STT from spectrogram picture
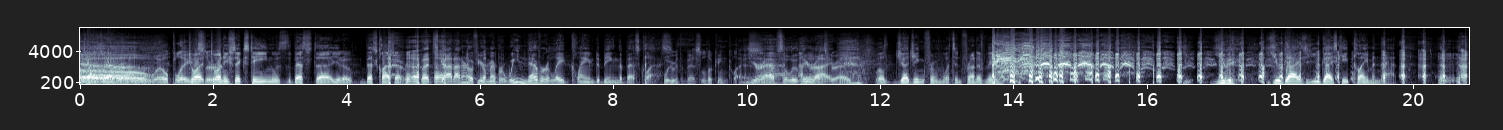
class ever. oh, well played, Tw- sir. 2016 was the best uh, you know best class ever. But Scott, I don't know if you remember, we never laid claim to being the best class. We were the best looking class. You're absolutely right. That's right. right. well, judging from what's in front of me, you you guys you guys keep claiming that.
